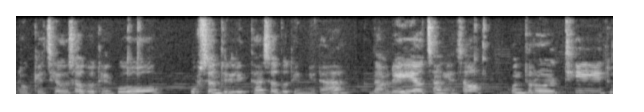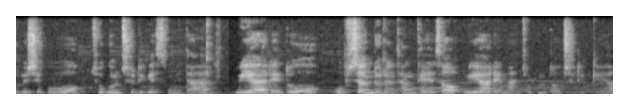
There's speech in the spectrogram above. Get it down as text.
이렇게 채우셔도 되고 옵션 delete 하셔도 됩니다. 그 다음 layer 창에서 컨트롤 T 누르시고 조금 줄이겠습니다. 위아래도 옵션 누른 상태에서 위아래만 조금 더 줄일게요.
